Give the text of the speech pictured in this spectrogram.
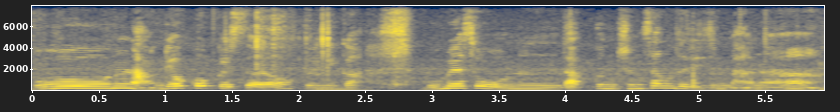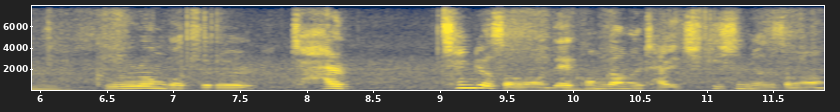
뭐는 안 겪었겠어요. 그러니까 몸에서 오는 나쁜 증상들이 좀 많아. 그런 것들을 잘 챙겨서 내 건강을 잘 지키시면서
